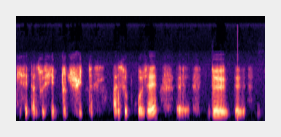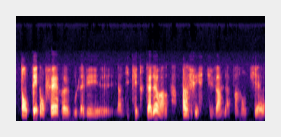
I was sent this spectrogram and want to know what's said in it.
qui s'est associée tout de suite à ce projet, de tenter d'en faire, euh, vous l'avez euh, indiqué tout à l'heure, un, un festival à part entière.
